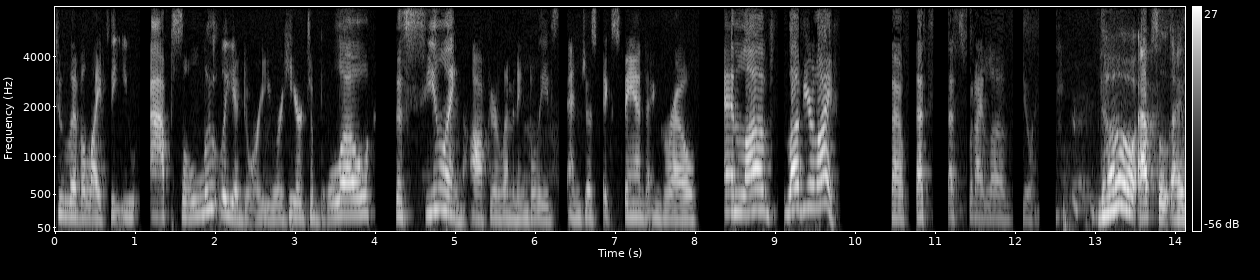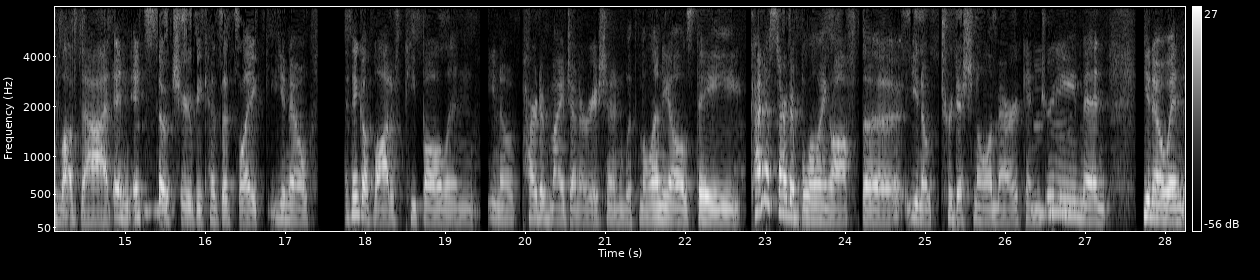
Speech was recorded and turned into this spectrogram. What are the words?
to live a life that you absolutely adore. You are here to blow the ceiling off your limiting beliefs and just expand and grow and love love your life. So that's that's what I love doing. No, absolutely. I love that. And it's so true because it's like, you know, I think a lot of people, and you know, part of my generation with millennials, they kind of started blowing off the you know traditional American mm-hmm. dream, and you know, and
